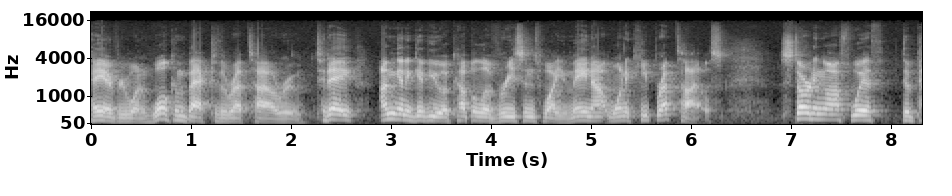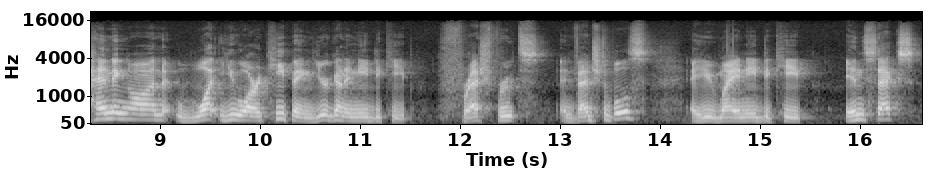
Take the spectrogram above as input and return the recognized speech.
Hey everyone, welcome back to the Reptile Room. Today, I'm gonna give you a couple of reasons why you may not wanna keep reptiles. Starting off with, depending on what you are keeping, you're gonna need to keep fresh fruits and vegetables, and you may need to keep insects,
